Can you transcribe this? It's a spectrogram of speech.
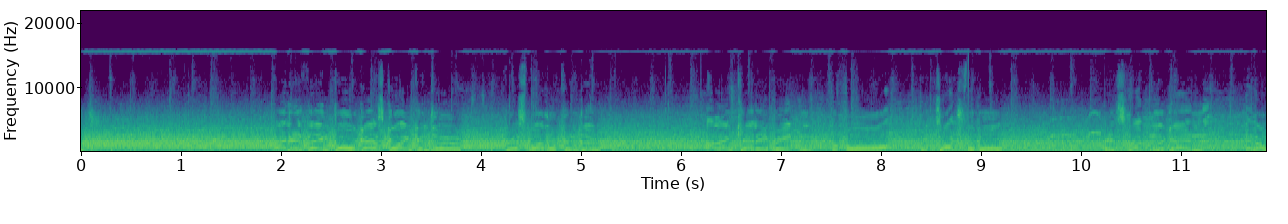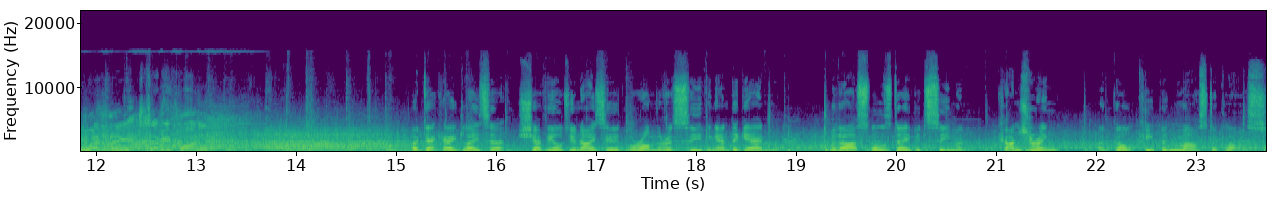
Scores! Anything Paul Gascoigne can do, Chris Waddle can do. Alan Kelly beaten before he touched the ball. It's happened again in a Wembley semi-final. A decade later, Sheffield United were on the receiving end again, with Arsenal's David Seaman conjuring a goalkeeping masterclass.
